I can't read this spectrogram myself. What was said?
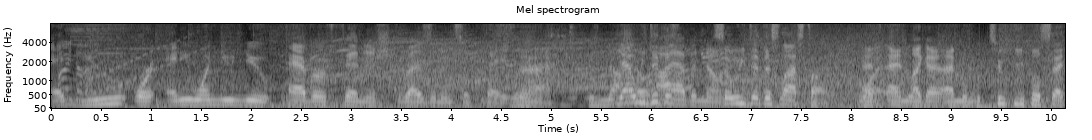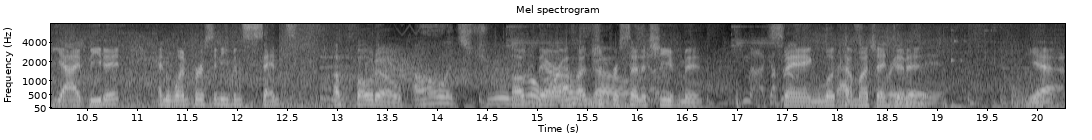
you or anyone you knew ever finished Resonance of Fate. 'Cause no- yeah, we did this. I haven't known. So we did this last time, and, and like, I, and two people said, yeah, I beat it, and one person even sent a photo oh, it's true. This of their 100% achievement, saying, look how That's much I did it. Yeah.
